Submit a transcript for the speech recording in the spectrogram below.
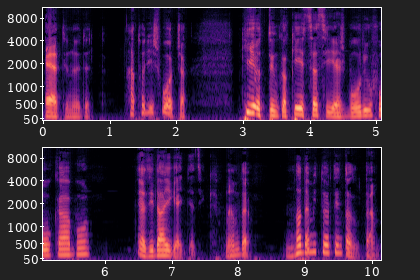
Eltűnődött. Hát hogy is volt csak? Kijöttünk a két szeszélyes borjúfókából. Ez idáig egyezik, nem de? Na de mi történt azután?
